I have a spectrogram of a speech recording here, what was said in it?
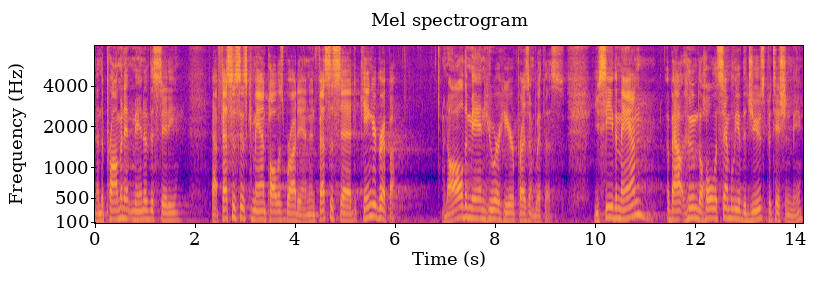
and the prominent men of the city, at Festus's command, Paul was brought in, and Festus said, King Agrippa, and all the men who are here present with us, you see the man about whom the whole assembly of the Jews petitioned me,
